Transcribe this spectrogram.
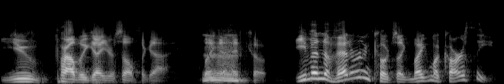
you probably got yourself a guy, like Mhm. a head coach. Even a veteran coach like Mike McCarthy.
